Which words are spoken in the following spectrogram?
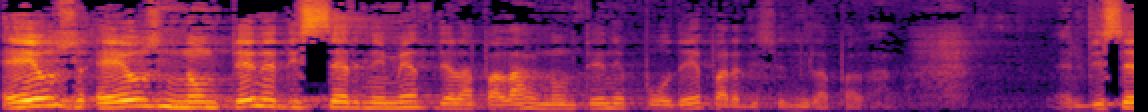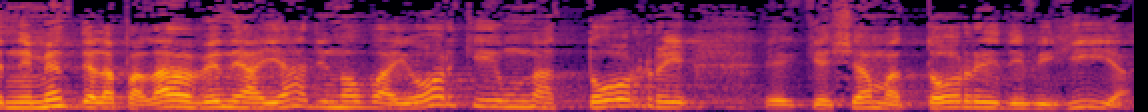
Eles, eles não têm discernimento da palavra, não têm poder para discernir a palavra. O discernimento da palavra vem allá de Nova York, uma torre eh, que chama Torre de Vigia.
